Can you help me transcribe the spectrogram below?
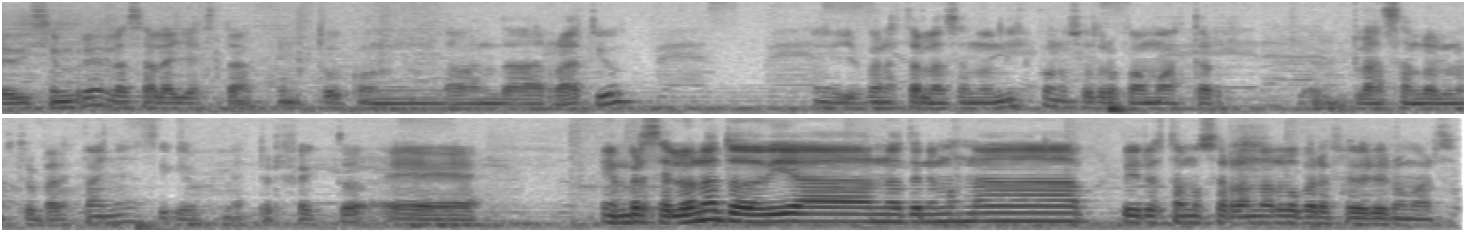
de diciembre, la sala ya está junto con la banda Ratio. Ellos van a estar lanzando un disco, nosotros vamos a estar lanzando el nuestro para España, así que es perfecto. Eh, en Barcelona todavía no tenemos nada, pero estamos cerrando algo para febrero o marzo.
